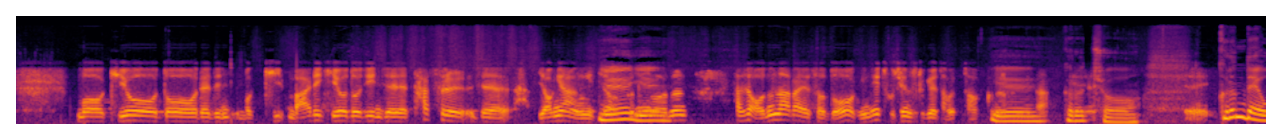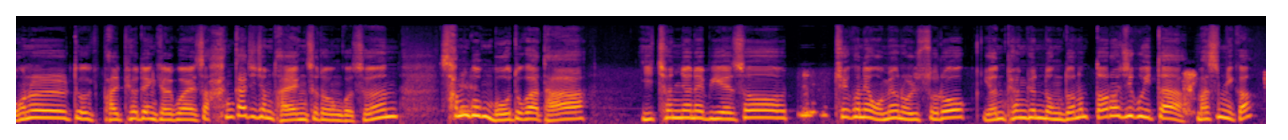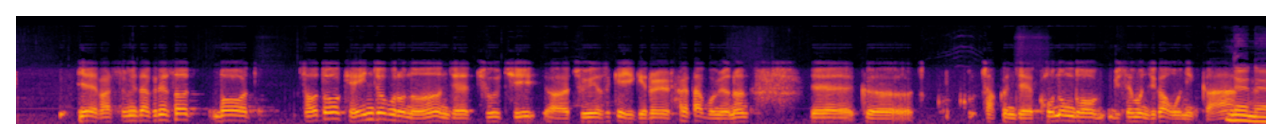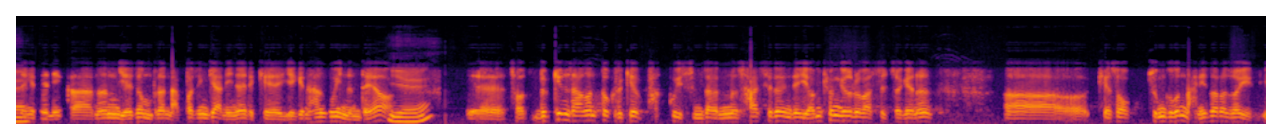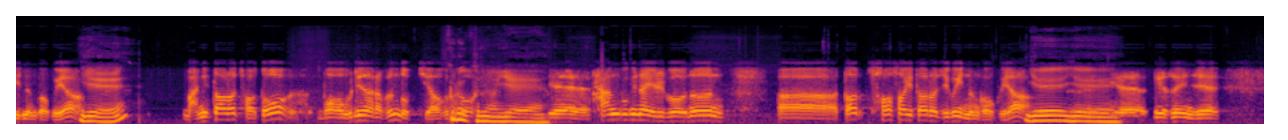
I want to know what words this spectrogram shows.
뭐 기여도라든지 뭐 기, 말이 기여도지 이제 탓을 이제 영향 있죠. 예, 그런 예. 거는 사실 어느 나라에서도 굉장히 조심스럽게 접근합니다. 예, 그렇죠. 예. 그런데 오늘 또 발표된 결과에서 한 가지 좀 다행스러운 것은 삼국 예. 모두가 다 2000년에 비해서 최근에 오면 올수록 연평균 농도는 떨어지고 있다. 맞습니까? 예, 맞습니다. 그래서 뭐 저도 개인적으로는 이제 주지 어, 주위에서 이렇게 얘기를 하다 보면은 이제 그 자꾸 이제 고농도 미세먼지가 오니까 발생이 되니까는 예전보다 나빠진 게 아니냐 이렇게 얘기를 하고 있는데요. 예. 예, 저 느낌상은 또 그렇게 받고 있습니다. 그러면 사실은 이제 연평균으로 봤을 적에는 어 계속 중국은 많이 떨어져 있는 거고요. 예. 많이 떨어져도 뭐 우리나라보다는 높죠. 그렇군요. 예. 예, 한국이나 일본은 어 떠, 서서히 떨어지고 있는 거고요. 예, 예. 예. 그래서 이제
